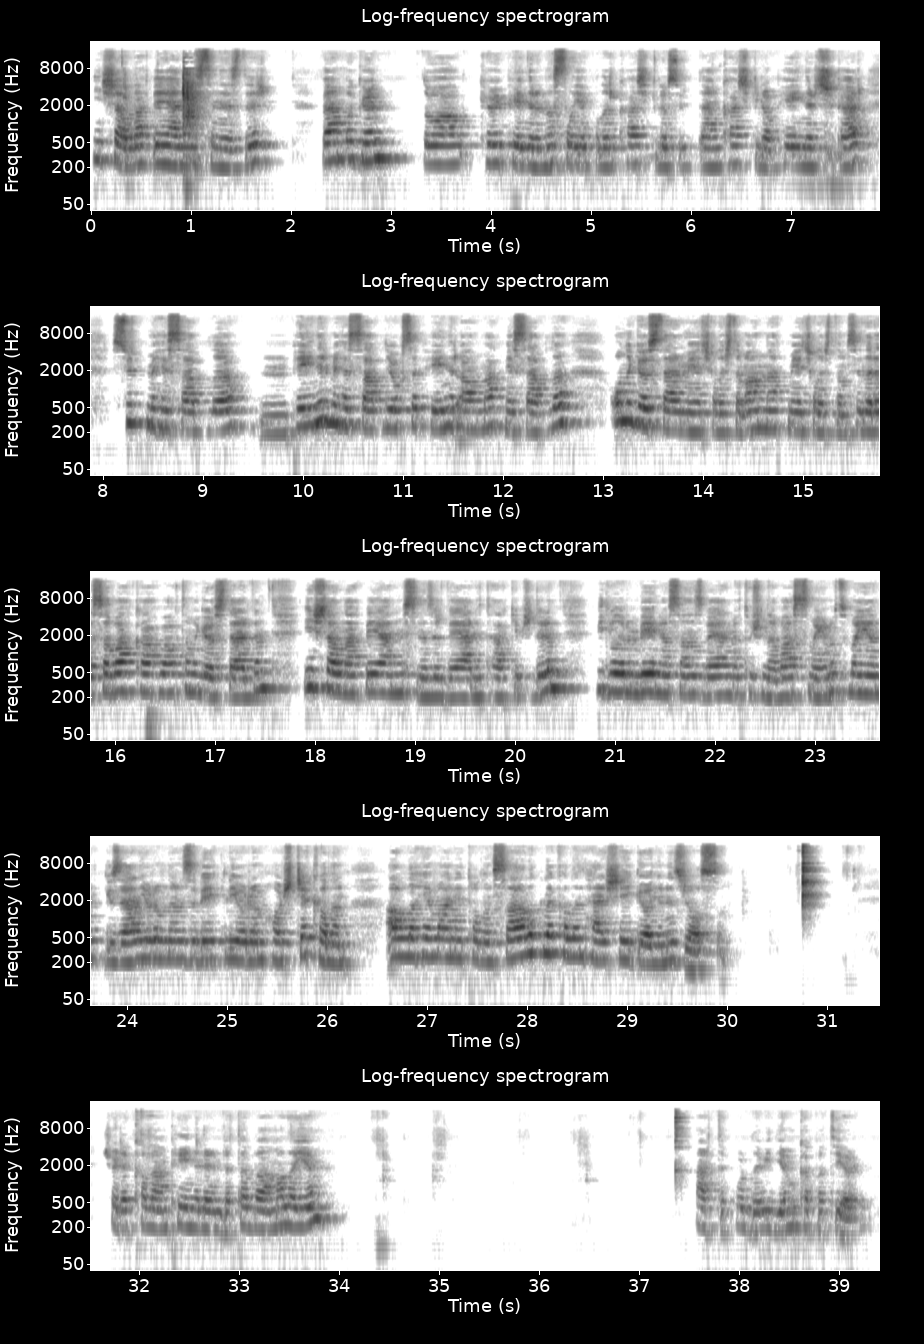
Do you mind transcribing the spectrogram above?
İnşallah beğenmişsinizdir. Ben bugün doğal köy peyniri nasıl yapılır, kaç kilo sütten kaç kilo peynir çıkar, süt mü hesaplı, hmm, peynir mi hesaplı yoksa peynir almak mı hesaplı onu göstermeye çalıştım, anlatmaya çalıştım. Sizlere sabah kahvaltımı gösterdim. İnşallah beğenmişsinizdir değerli takipçilerim. Videolarımı beğeniyorsanız beğenme tuşuna basmayı unutmayın. Güzel yorumlarınızı bekliyorum. Hoşça kalın. Allah'a emanet olun. Sağlıkla kalın. Her şey gönlünüzce olsun. Şöyle kalan peynirlerimi de tabağıma alayım. Artık burada videomu kapatıyorum.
